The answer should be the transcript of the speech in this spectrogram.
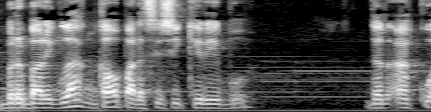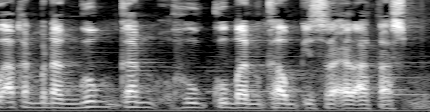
Berbaringlah engkau pada sisi kirimu, dan aku akan menanggungkan hukuman kaum Israel atasmu.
